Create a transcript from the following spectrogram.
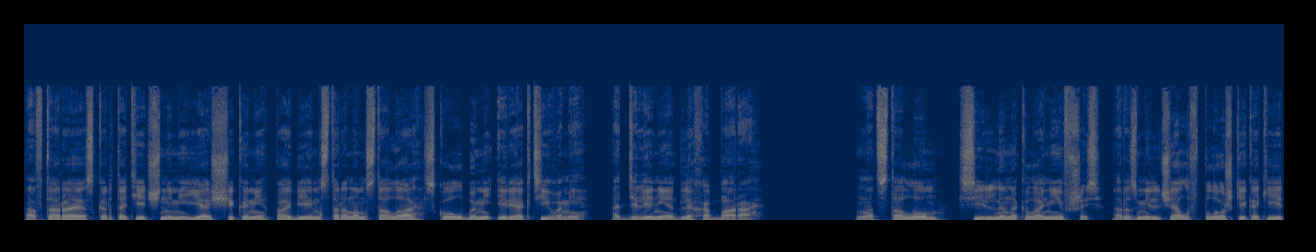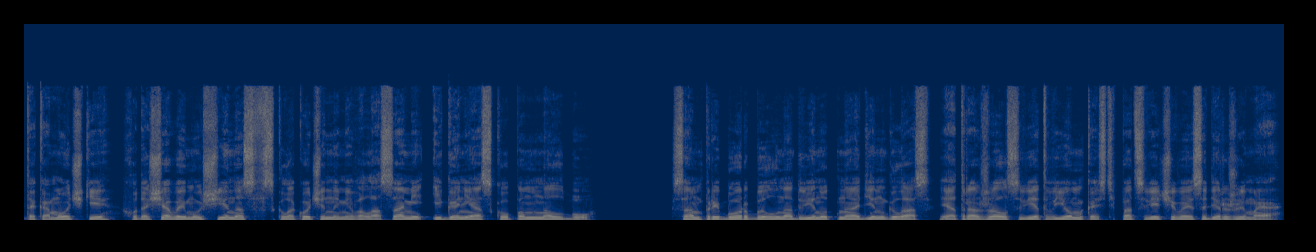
а вторая с картотечными ящиками по обеим сторонам стола с колбами и реактивами, отделение для хабара. Над столом, сильно наклонившись, размельчал в плошке какие-то комочки худощавый мужчина с всклокоченными волосами и гониоскопом на лбу. Сам прибор был надвинут на один глаз и отражал свет в емкость, подсвечивая содержимое.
